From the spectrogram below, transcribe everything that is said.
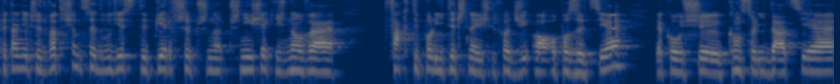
pytanie, czy 2021 przyniesie jakieś nowe fakty polityczne, jeśli chodzi o opozycję, jakąś e, konsolidację,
